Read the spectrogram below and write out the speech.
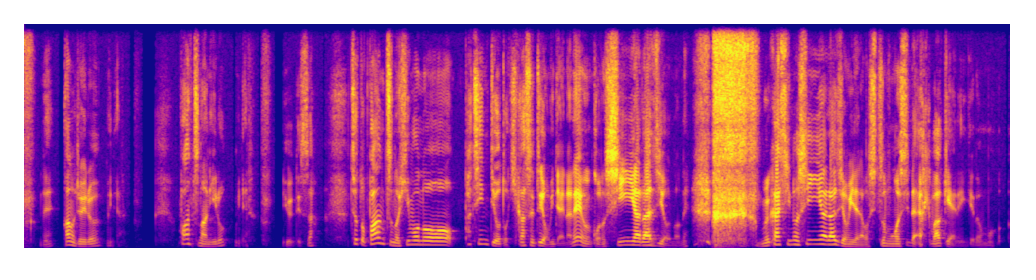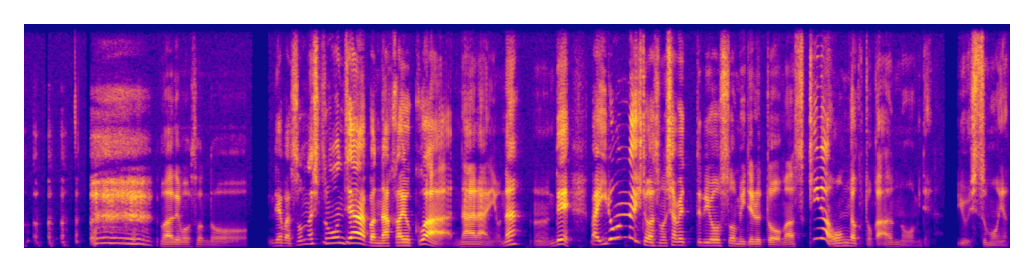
ね？彼女いる？みたいな。パンツ何色？みたいな。言うてさ。ちょっとパンツの紐のパチンって音聞かせてよみたいなね。この深夜ラジオのね。昔の深夜ラジオみたいな質問をしたわけやねんけども。まあでもその、やっぱそんな質問じゃやっぱ仲良くはならんよな。うん、で、まあ、いろんな人がその喋ってる様子を見てると、まあ、好きな音楽とかあんの？みたいないう質問やっ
